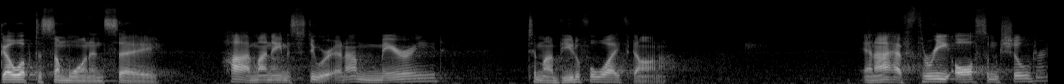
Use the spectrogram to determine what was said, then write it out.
go up to someone and say, Hi, my name is Stuart, and I'm married to my beautiful wife, Donna. And I have three awesome children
